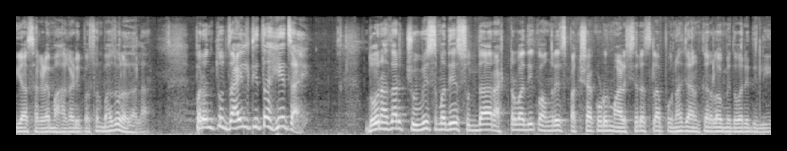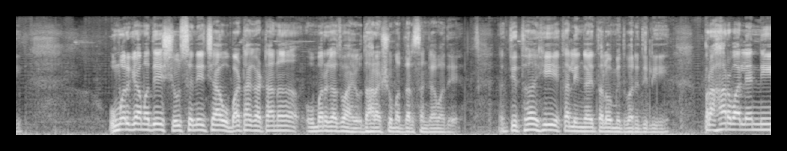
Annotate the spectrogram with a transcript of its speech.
या सगळ्या महागाडीपासून बाजूला झाला. परंतु जाईल तिथं हेच आहे. दोन हजार चोवीसमध्ये सुद्धा राष्ट्रवादी काँग्रेस पक्षाकडून माळशिरसला पुन्हा जानकरला उमेदवारी दिली. उमरग्यामध्ये शिवसेनेच्या उबाटा गटानं उमरगा जो आहे धाराशिव मतदारसंघामध्ये तिथंही एका लिंगायताला उमेदवारी दिली. प्रहारवाल्यांनी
